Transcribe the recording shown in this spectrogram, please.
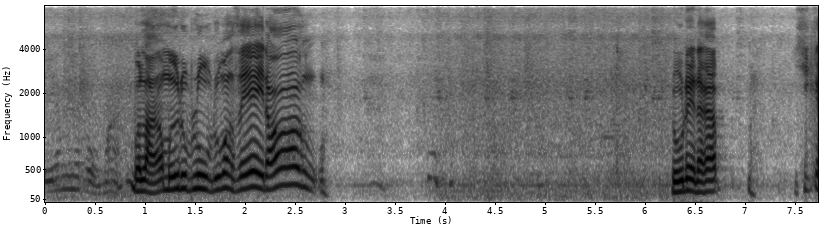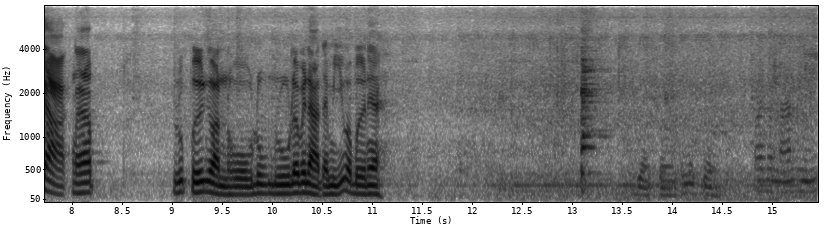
ดีก็ไม่ใช่ผมอะบนหลังเอามือรูปๆดูบ้างสิน้อง ดูเนี่ยนะครับขี้กากนะครับ รูปปืนก่อนโหรูรู้แล้วไม่น่าจะมีว่าเบอร์เนี่ย เดี๋ยวเปิดก็ไม่เปิดมาตอนนั้นนี้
